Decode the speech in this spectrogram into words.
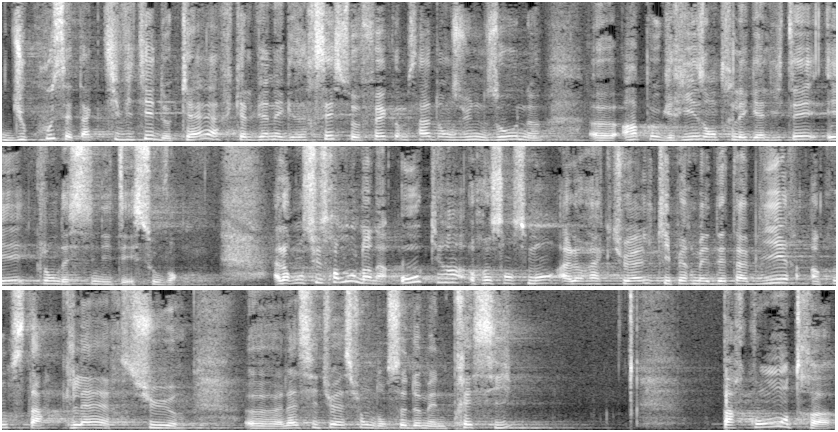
Du coup, cette activité de care qu'elles viennent exercer se fait comme ça dans une zone euh, un peu grise entre légalité et clandestinité, souvent. Alors en Suisse romande, on n'a aucun recensement à l'heure actuelle qui permet d'établir un constat clair sur euh, la situation dans ce domaine précis. Par contre,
